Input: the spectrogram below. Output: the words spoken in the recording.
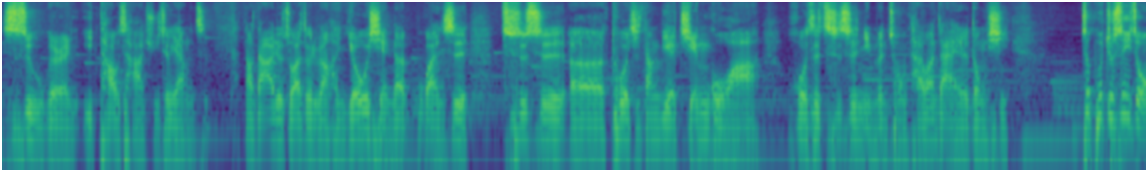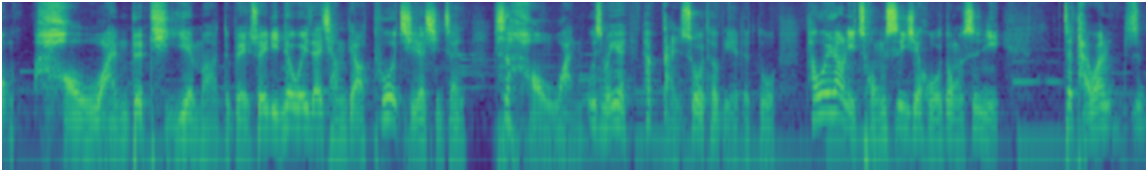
四五个人一套茶具这个样子，然后大家就坐在这个地方很悠闲的，不管是吃吃呃土耳其当地的坚果啊，或是吃吃你们从台湾带来的东西，这不就是一种好玩的体验吗？对不对？所以领队我一直在强调，土耳其的行程是好玩，为什么？因为它感受特别的多，它会让你从事一些活动，是你在台湾是。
